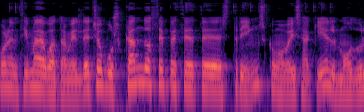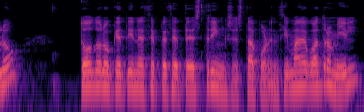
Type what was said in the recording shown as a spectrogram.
por encima de 4000. De hecho, buscando cpct strings, como veis aquí, el módulo, todo lo que tiene cpct strings está por encima de 4000.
